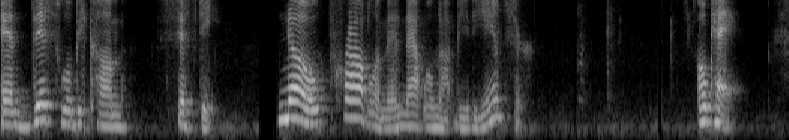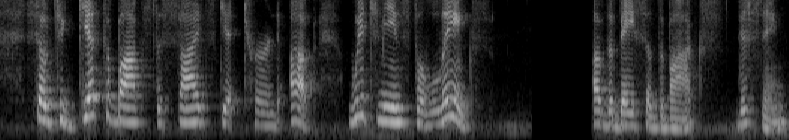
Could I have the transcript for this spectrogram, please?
and this will become 50. No problem, and that will not be the answer. Okay, so to get the box, the sides get turned up, which means the length of the base of the box, this thing,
